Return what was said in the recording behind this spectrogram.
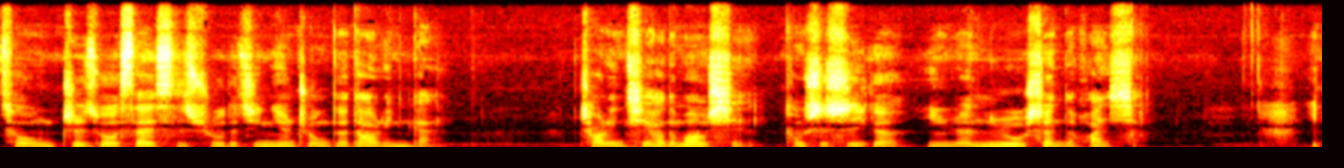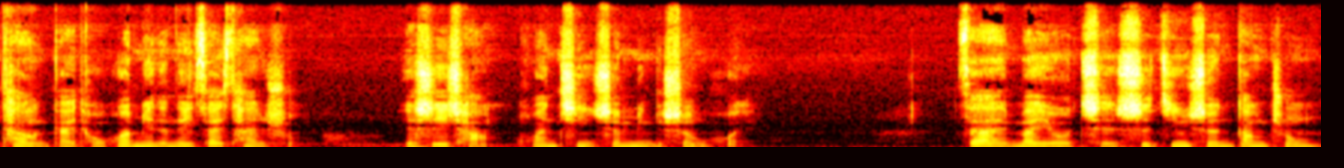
从制作赛斯书的经验中得到灵感。超领七号的冒险，同时是一个引人入胜的幻想，一趟改头换面的内在探索，也是一场欢庆生命的盛会。在漫游前世今生当中，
